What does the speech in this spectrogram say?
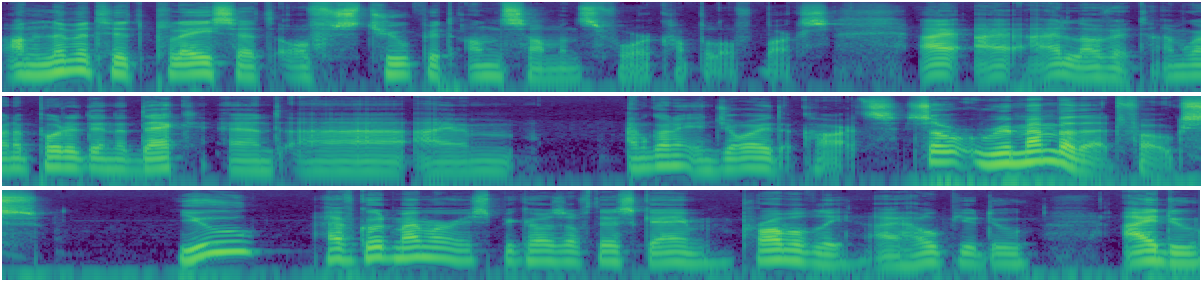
unlimited playset of stupid unsummons for a couple of bucks. I, I, I love it. I'm gonna put it in the deck and uh, I'm I'm gonna enjoy the cards. So remember that folks. You have good memories because of this game. Probably. I hope you do. I do.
